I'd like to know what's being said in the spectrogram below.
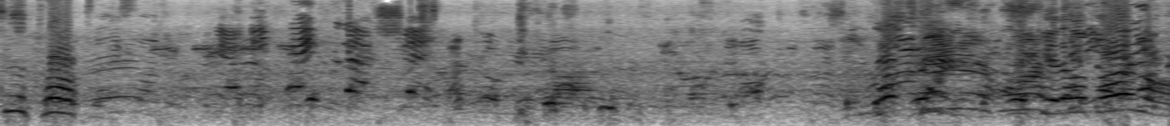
That's your property. Yeah, we pay for that shit. Get off our lawn.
